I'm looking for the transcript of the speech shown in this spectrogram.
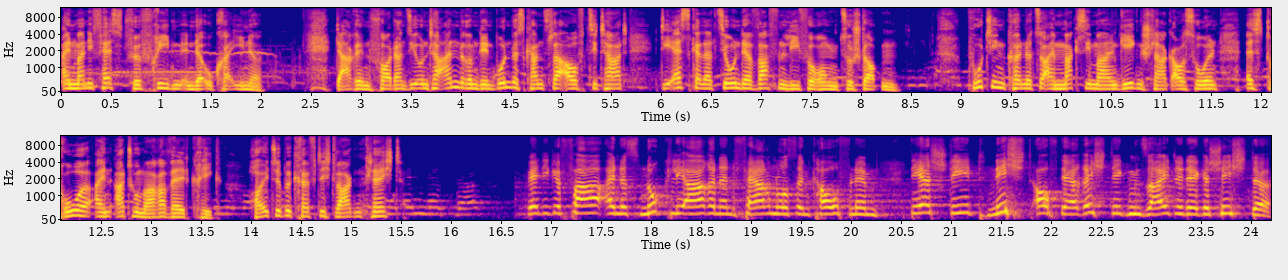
ein Manifest für Frieden in der Ukraine. Darin fordern sie unter anderem den Bundeskanzler auf, Zitat, die Eskalation der Waffenlieferungen zu stoppen. Putin könne zu einem maximalen Gegenschlag ausholen. Es drohe ein atomarer Weltkrieg. Heute bekräftigt Wagenknecht, Wer die Gefahr eines nuklearen Infernos in Kauf nimmt, der steht nicht auf der richtigen Seite der Geschichte.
